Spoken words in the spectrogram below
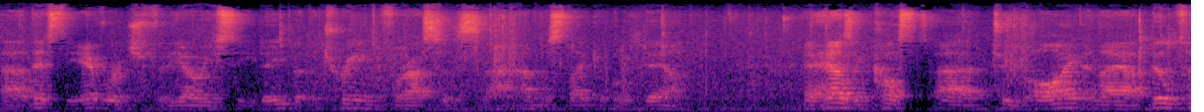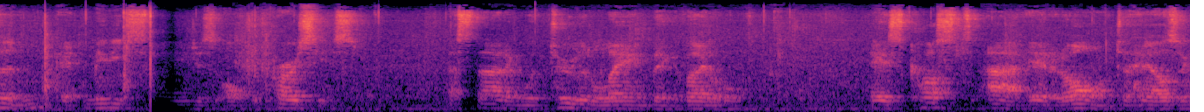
Uh, that's the average for the OECD, but the trend for us is uh, unmistakably down. Our housing costs are too high and they are built in at many stages of the process, uh, starting with too little land being available. As costs are added on to housing,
